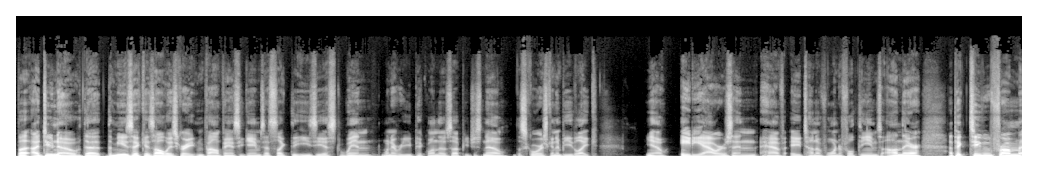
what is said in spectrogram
but I do know that the music is always great in Final Fantasy games. That's like the easiest win whenever you pick one of those up. You just know the score is going to be like, you know, 80 hours and have a ton of wonderful themes on there. I picked two from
